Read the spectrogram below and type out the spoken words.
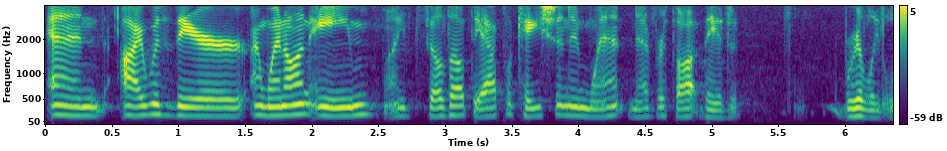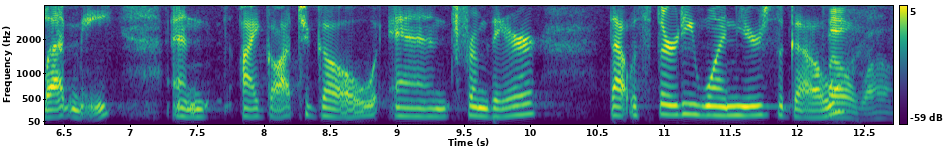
And I was there, I went on AIM, I filled out the application and went, never thought they'd really let me. And I got to go. And from there, that was 31 years ago. Oh wow.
